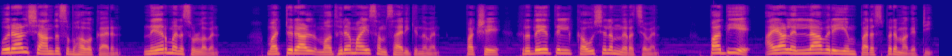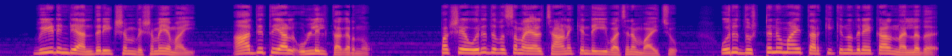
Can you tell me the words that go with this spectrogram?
ഒരാൾ ശാന്തസ്വഭാവക്കാരൻ നേർമനസ്സുള്ളവൻ. മറ്റൊരാൾ മധുരമായി സംസാരിക്കുന്നവൻ പക്ഷേ ഹൃദയത്തിൽ കൗശലം നിറച്ചവൻ. പതിയെ അയാൾ എല്ലാവരെയും പരസ്പരം അകറ്റി. വീടിന്റെ അന്തരീക്ഷം വിഷമയമായി. ആദ്യത്തെയാൾ ഉള്ളിൽ തകർന്നു. പക്ഷേ ഒരു ദിവസം അയാൾ ചാണക്യന്റെ ഈ വചനം വായിച്ചു. ഒരു ദുഷ്ടനുമായി തർക്കിക്കുന്നതിനേക്കാൾ നല്ലത്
